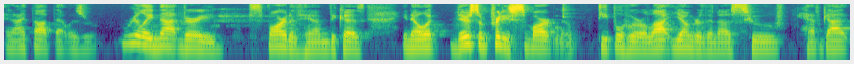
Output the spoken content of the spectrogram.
And I thought that was really not very smart of him because, you know what, there's some pretty smart nope. people who are a lot younger than us who have got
